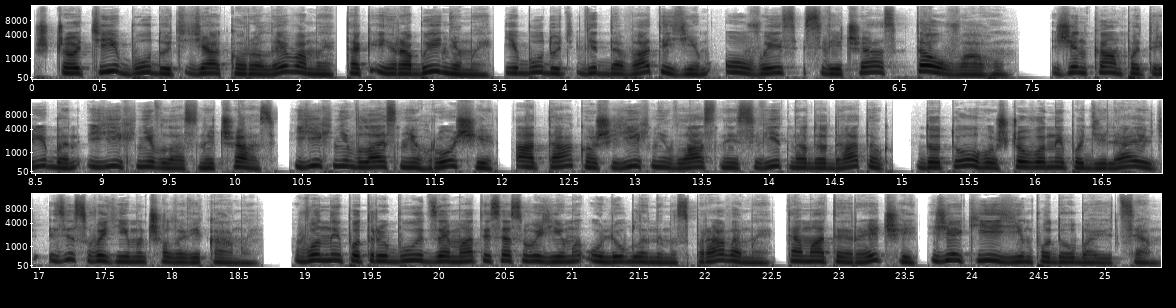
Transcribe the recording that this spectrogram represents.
що ті будуть як королевами, так і рабинями, і будуть віддавати їм увесь свій час та увагу. Жінкам потрібен їхній власний час, їхні власні гроші, а також їхній власний світ на додаток до того, що вони поділяють зі своїми чоловіками. Вони потребують займатися своїми улюбленими справами та мати речі, які їм подобаються.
